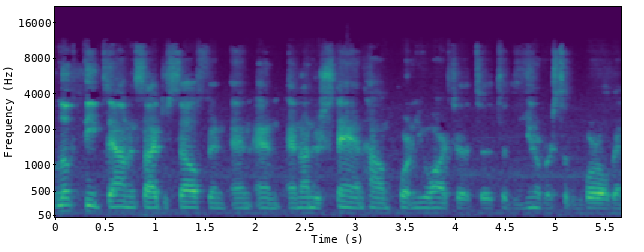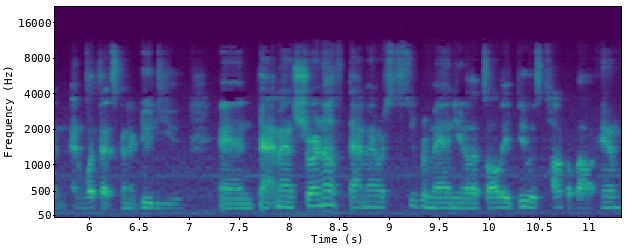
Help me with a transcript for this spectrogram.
look deep down inside yourself and and and, and understand how important you are to, to, to the universe to the world and, and what that's going to do to you. And batman sure enough batman versus superman you know that's all they do is talk about him.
